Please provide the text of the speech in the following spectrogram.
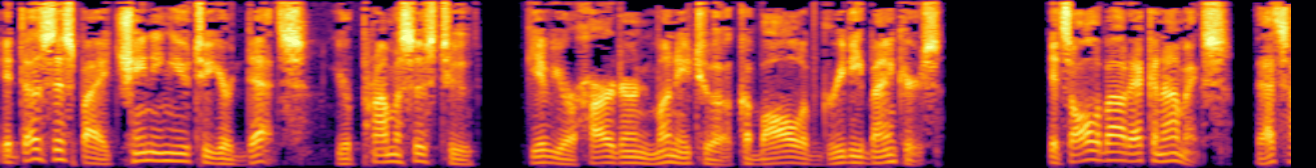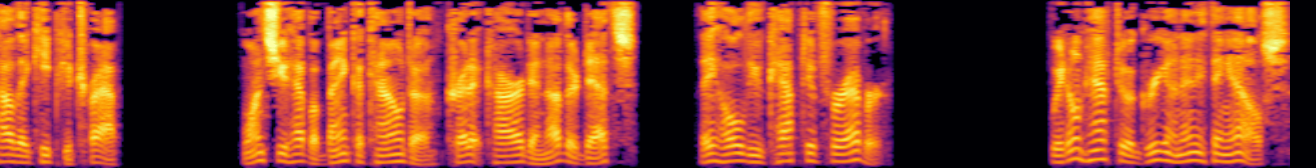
It does this by chaining you to your debts, your promises to give your hard-earned money to a cabal of greedy bankers. It's all about economics. That's how they keep you trapped. Once you have a bank account, a credit card, and other debts, they hold you captive forever. We don't have to agree on anything else,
